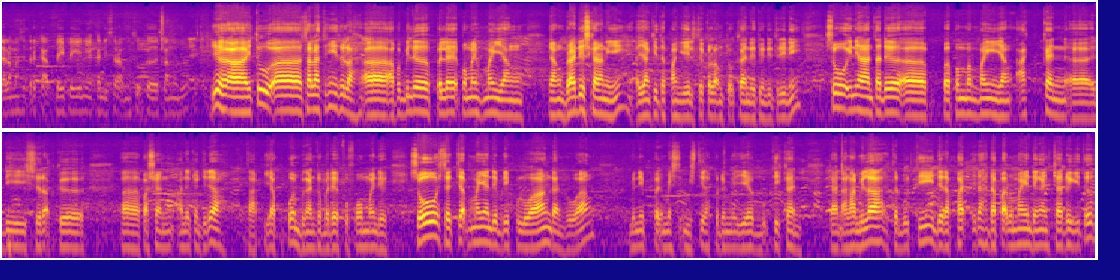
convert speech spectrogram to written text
dalam masa terdekat player-player ni akan diserap masuk ke Selangor dulu. Ya, uh, itu uh, salah satunya itulah uh, apabila pemain-pemain yang yang berada sekarang ni yang kita panggil terkelak untuk Under 23 ni. So ini antara uh, pemain yang akan uh, diserap ke uh, pasukan Under 23 dah. Tapi apa pun bergantung pada performa dia. So setiap pemain yang diberi peluang dan ruang ini mestilah perlu dia buktikan dan alhamdulillah terbukti dia dapat dah dapat bermain dengan cara kita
